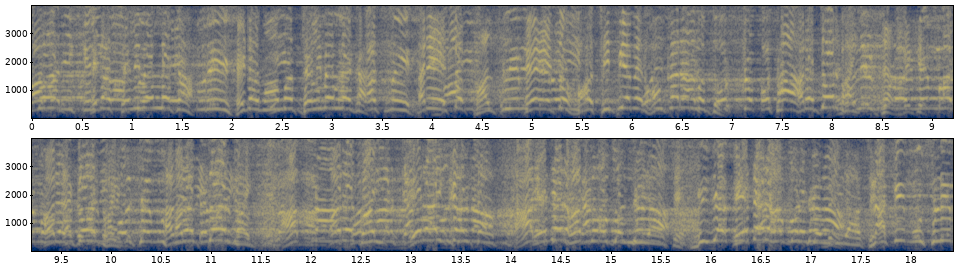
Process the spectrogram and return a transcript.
barbaric killing এটা of সেলিমের 28 লেখা tourists এটা মোহাম্মদ সেলিমের লেখা Kashmir আরে এটা Muslim এ, তো. সিপিএম এর হকারের পরিষ্কার মতো স্পষ্ট কথা আরে তোর ভাই। আরে তোর ভাই। মুসলিম আরে তোর terrorism। ভাই। আপনার আরে ভাই, সরকার কেন এরাই বলছে না? কালচাপ। RSS এদের হাত কেন ধরে বলছে জঙ্গিরা না? আছে। বিজেপি এদের কেন হাত ধরে নাকি মুসলিম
